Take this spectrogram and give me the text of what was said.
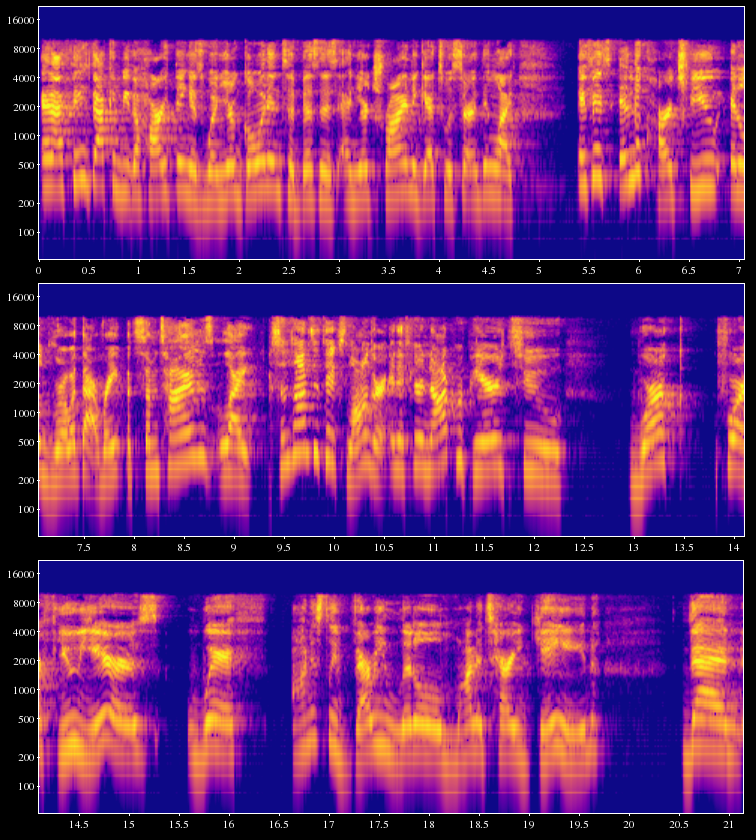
And I think that can be the hard thing is when you're going into business and you're trying to get to a certain thing like if it's in the cards for you, it'll grow at that rate, but sometimes like sometimes it takes longer and if you're not prepared to work for a few years with honestly very little monetary gain, then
